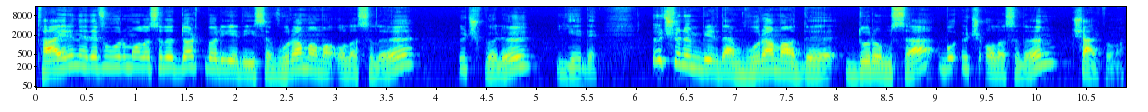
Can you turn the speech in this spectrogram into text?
Tahir'in hedefi vurma olasılığı 4 bölü 7 ise vuramama olasılığı 3 bölü 7. Üçünün birden vuramadığı durumsa bu 3 olasılığın çarpımı.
